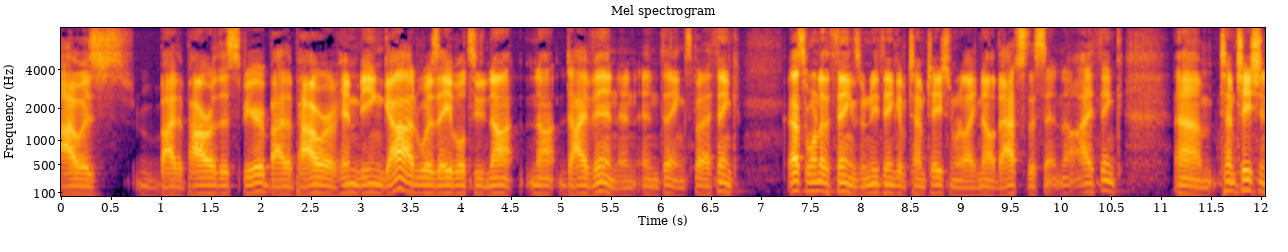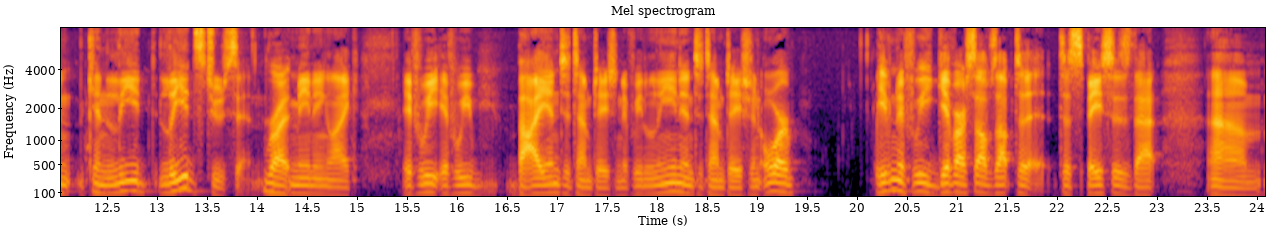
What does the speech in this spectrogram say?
I was by the power of the Spirit, by the power of Him being God, was able to not not dive in and, and things." But I think that's one of the things when we think of temptation, we're like, "No, that's the sin." No, I think um, temptation can lead leads to sin. Right. Meaning like if we if we buy into temptation, if we lean into temptation, or even if we give ourselves up to to spaces that um,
